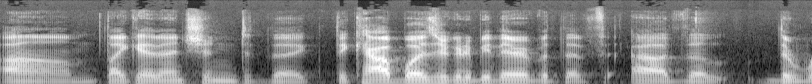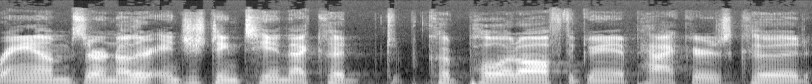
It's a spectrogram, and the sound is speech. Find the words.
Um, like I mentioned, the the Cowboys are going to be there, but the uh, the the Rams are another interesting team that could could pull it off. The Green Bay Packers could.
